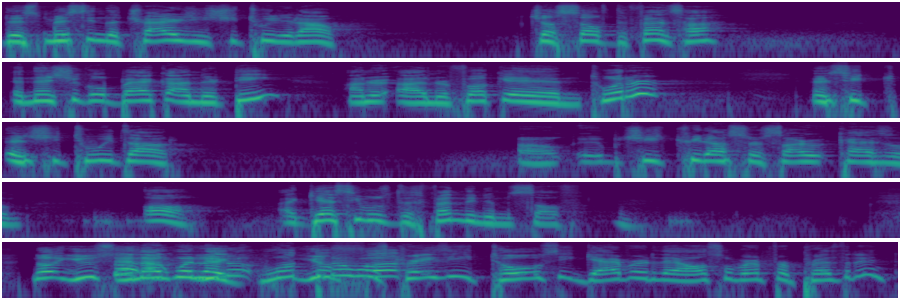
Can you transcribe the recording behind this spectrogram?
dismissing the tragedy she tweeted out. Just self defense, huh? And then she go back on her thing, on her on her fucking Twitter, and she and she tweets out. Oh, she tweets out her sarcasm. Oh, I guess he was defending himself. No, you saw. And I went you like, know, what You the know what's fuck? crazy? Tulsi Gabbard, that also ran for president.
